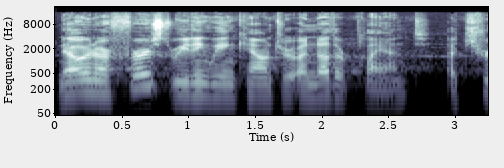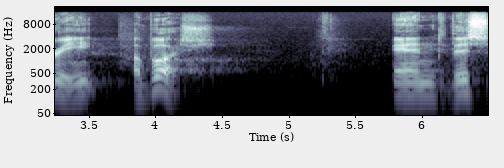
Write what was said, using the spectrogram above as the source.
Now, in our first reading, we encounter another plant, a tree, a bush. And this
